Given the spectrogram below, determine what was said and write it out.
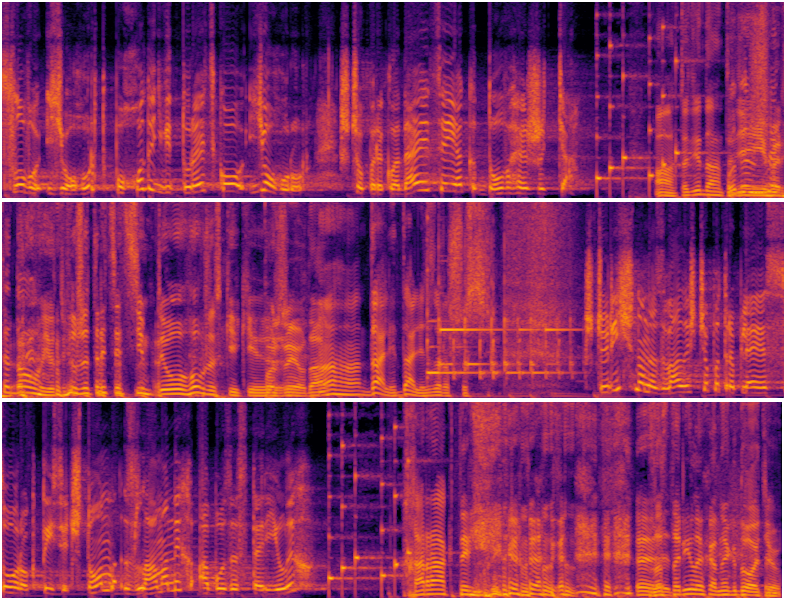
слово йогурт походить від турецького йогурур, що перекладається як довге життя. А, тоді да, тоді Будеш Ігор. жити довго, тобі вже 37, ти ого вже скільки. Пожив, да? Ага, далі, далі, зараз щось. Щорічно на звалище потрапляє 40 тисяч тонн зламаних або застарілих характері. Застарілих анекдотів.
